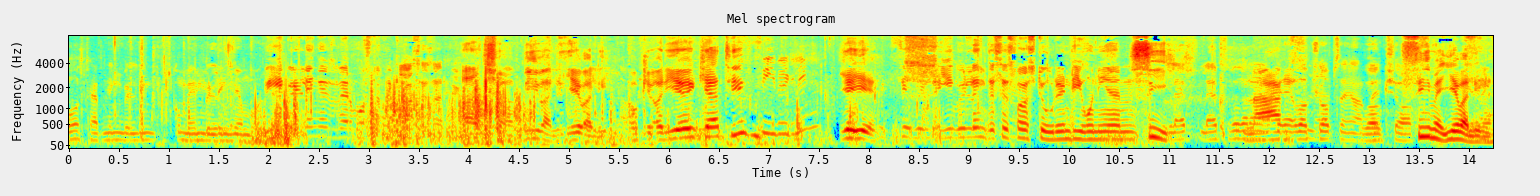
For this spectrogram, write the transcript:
most happening building उसको main building भी हम building is where most of the classes are. held. अच्छा बी वाली ये वाली। ओके और ये क्या थी? C building. ये ये C building this is for student union C labs वगैरह वर्कशॉप्स हैं यहाँ पे। वर्कशॉप सी में ये वाली में।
